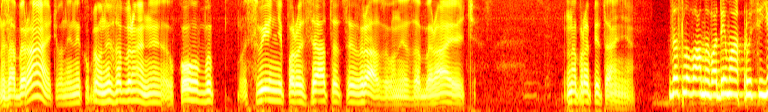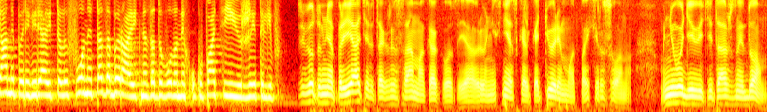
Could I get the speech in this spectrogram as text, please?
Забирають, вони не купують, вони забирають. В кого б свині, поросята, це зразу вони забирають на пропитання. За словами Вадима, росіяни перевіряють телефони та забирають незадоволених окупацією жителів. Живет у меня приятель, так же само, как вот я говорю, у них несколько тюрем вот по Херсону. У него девятиэтажный дом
